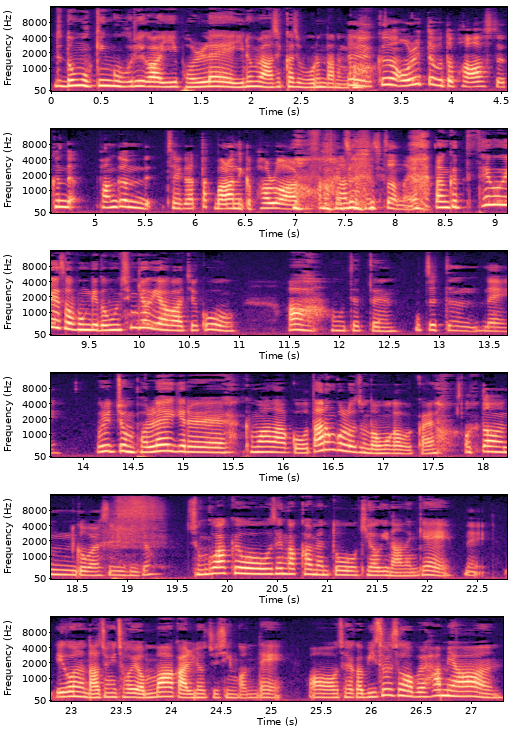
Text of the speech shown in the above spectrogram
근데 너무 웃긴 건 우리가 이 벌레 이름을 아직까지 모른다는 거. 네, 그건 어릴 때부터 봐왔어요. 근데 방금 제가 딱 말하니까 바로 알, 알아셨잖아요. 난 그때 태국에서 본 게 너무 충격이어가지고 아 어쨌든 어쨌든, 네. 우리 좀 벌레 얘기를 그만하고 다른 걸로 좀 넘어가 볼까요? 어떤 거 말씀이시죠? 중국 학교 생각하면 또 기억이 나는 게 네. 이거는 나중에 저희 엄마가 알려주신 건데 어 제가 미술 수업을 하면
